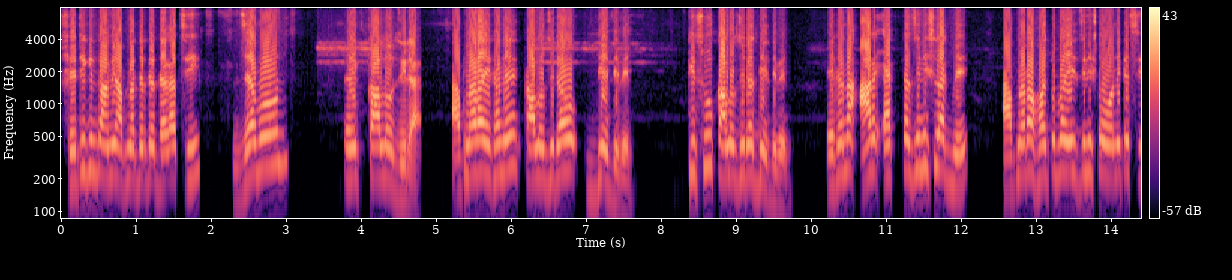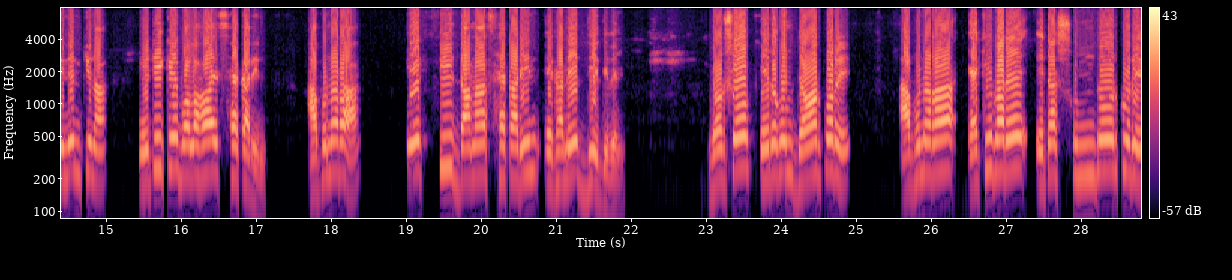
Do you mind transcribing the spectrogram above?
সেটি কিন্তু আমি আপনাদেরকে দেখাচ্ছি। যেমন এই কালো জিরা। আপনারা এখানে কালো জিরাও দিয়ে দিবেন। কিছু কালো জিরা দিয়ে দিবেন। এখানে আর একটা জিনিস লাগবে। আপনারা হয়তোবা এই জিনিসটা অনেকে চিনেন কিনা, এটিকে বলা হয় স্যাকারিন। আপনারা একটি দানা স্যাকারিন এখানে দিয়ে দিবেন। দর্শক, এরকম দেওয়ার পরে আপনারা একেবারে এটা সুন্দর করে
